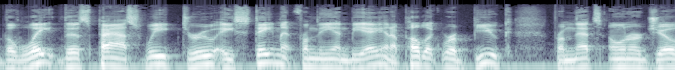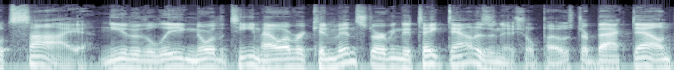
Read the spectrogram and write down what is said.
the late this past week drew a statement from the NBA and a public rebuke from Nets owner Joe Tsai. Neither the league nor the team, however, convinced Irving to take down his initial post or back down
